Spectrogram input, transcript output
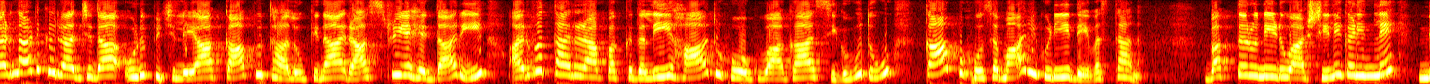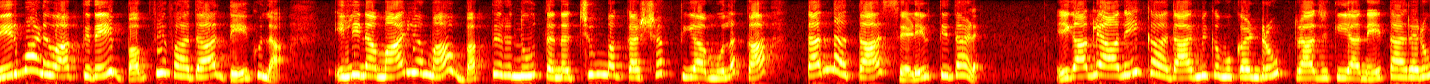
ಕರ್ನಾಟಕ ರಾಜ್ಯದ ಉಡುಪಿ ಜಿಲ್ಲೆಯ ಕಾಪು ತಾಲೂಕಿನ ರಾಷ್ಟ್ರೀಯ ಹೆದ್ದಾರಿ ಅರವತ್ತಾರರ ಪಕ್ಕದಲ್ಲಿ ಹಾದು ಹೋಗುವಾಗ ಸಿಗುವುದು ಕಾಪು ಹೊಸಮಾರಿಗುಡಿ ದೇವಸ್ಥಾನ. ಭಕ್ತರು ನೀಡುವ ಶಿಲೆಗಳಿಂದಲೇ ನಿರ್ಮಾಣವಾಗ್ತಿದೆ ಭವ್ಯವಾದ ದೇಗುಲ. ಇಲ್ಲಿನ ಮಾರಿಯಮ್ಮ ಭಕ್ತರನ್ನು ತನ್ನ ಚುಂಬಕ ಶಕ್ತಿಯ ಮೂಲಕ ತನ್ನತ್ತ ಸೆಳೆಯುತ್ತಿದ್ದಾಳೆ. ಈಗಾಗಲೇ ಅನೇಕ ಧಾರ್ಮಿಕ ಮುಖಂಡರು, ರಾಜಕೀಯ ನೇತಾರರು,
